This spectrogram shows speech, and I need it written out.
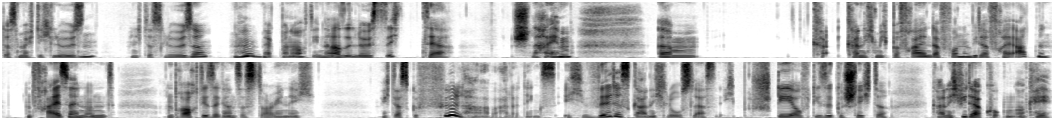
Das möchte ich lösen. Wenn ich das löse, hm, merkt man auch, die Nase löst sich, der Schleim, ähm, kann ich mich befreien davon und wieder frei atmen und frei sein und man braucht diese ganze Story nicht. Wenn ich das Gefühl habe allerdings, ich will das gar nicht loslassen, ich bestehe auf diese Geschichte, kann ich wieder gucken, okay,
